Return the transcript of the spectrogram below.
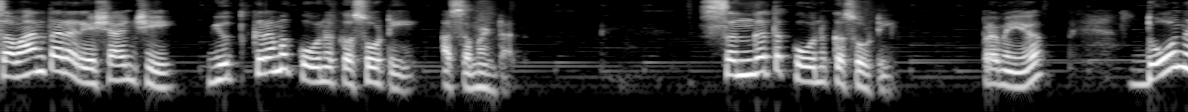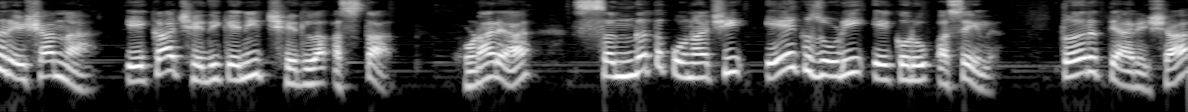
समांतर रेषांची व्युत्क्रम कोन कसोटी असं म्हणतात. संगत कोन कसोटी? प्रमेय दोन रेषांना एका छेदिकेने छेदला असता होणाऱ्या संगत कोनाची एक जोडी एकरूप असेल तर त्या रेषा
